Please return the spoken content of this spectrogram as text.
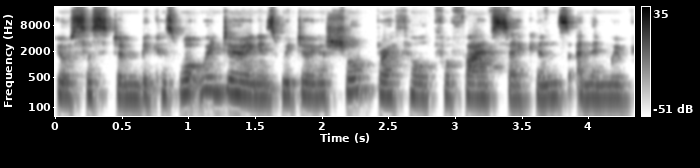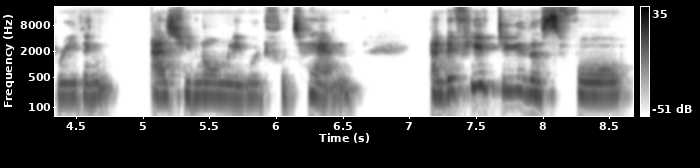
your system because what we're doing is we're doing a short breath hold for five seconds and then we're breathing as you normally would for 10. And if you do this for,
